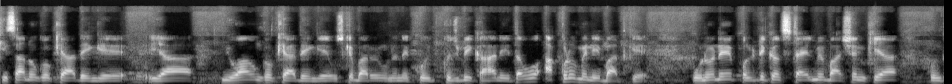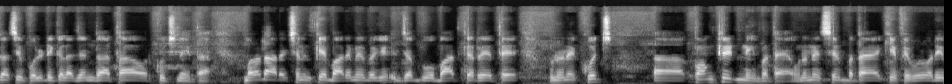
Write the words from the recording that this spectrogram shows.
किसानों को क्या देंगे या युवाओं को क्या देंगे उसके बारे में उन्होंने कुछ कुछ भी कहा नहीं था। वो आंकड़ों में नहीं बात किए। उन्होंने पॉलिटिकल स्टाइल में भाषण किया उनका सिर्फ़ पॉलिटिकल एजेंडा था और कुछ नहीं था। मराठा आरक्षण के बारे में जब वो बात कर रहे थे उन्होंने कुछ कॉन्क्रीट नहीं बताया। उन्होंने सिर्फ़ बताया कि फेब्रुवरी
